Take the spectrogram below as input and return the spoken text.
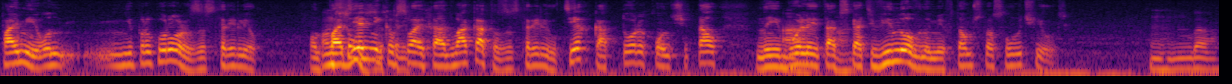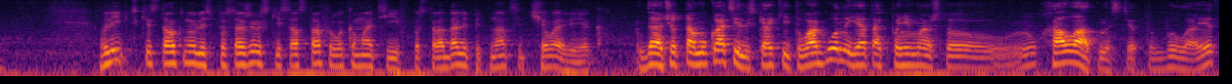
пойми, он не прокурора застрелил. Он, он подельников своих и адвокатов застрелил. Тех, которых он считал наиболее, а, так а. сказать, виновными в том, что случилось. Угу, да. В Липецке столкнулись пассажирский состав и локомотив. Пострадали 15 человек. Да, что-то там укатились какие-то вагоны. Я так понимаю, что ну, халатность это была. Это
